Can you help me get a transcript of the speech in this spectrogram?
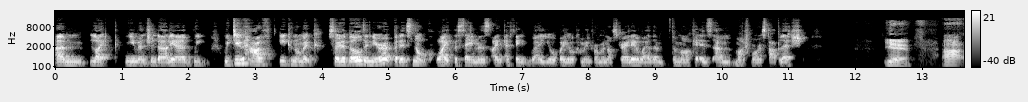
Um, like you mentioned earlier, we we do have economic solar build in Europe, but it's not quite the same as I, I think where you're where you're coming from in Australia, where the, the market is um, much more established. Yeah. Uh,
